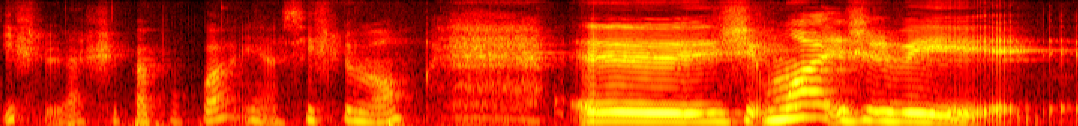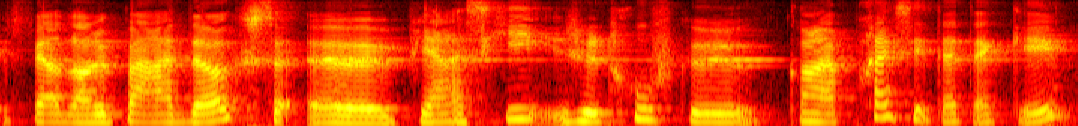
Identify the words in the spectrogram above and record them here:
siffle là, je sais pas pourquoi, il y a un sifflement. Euh, je, moi, je vais faire dans le paradoxe, euh, Pierre Aski, je trouve que quand la presse est attaquée,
